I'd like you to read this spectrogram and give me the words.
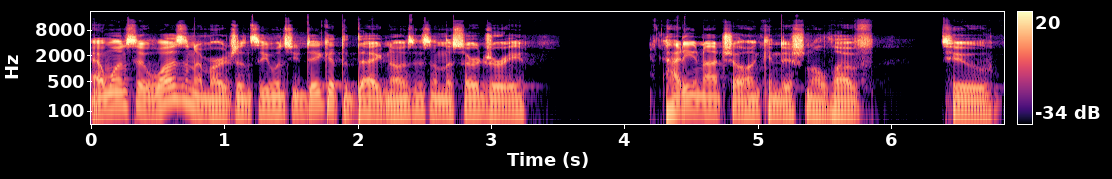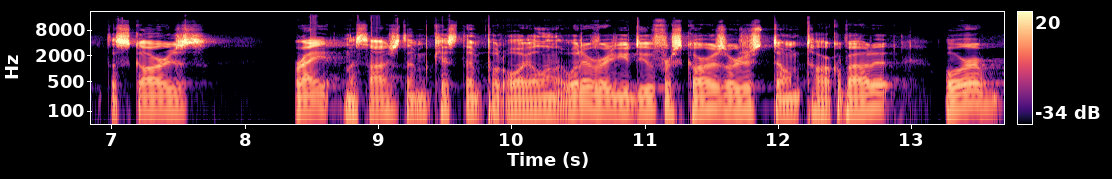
and once it was an emergency once you did get the diagnosis and the surgery how do you not show unconditional love to the scars, right? Massage them, kiss them, put oil on it, whatever you do for scars, or just don't talk about it, or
